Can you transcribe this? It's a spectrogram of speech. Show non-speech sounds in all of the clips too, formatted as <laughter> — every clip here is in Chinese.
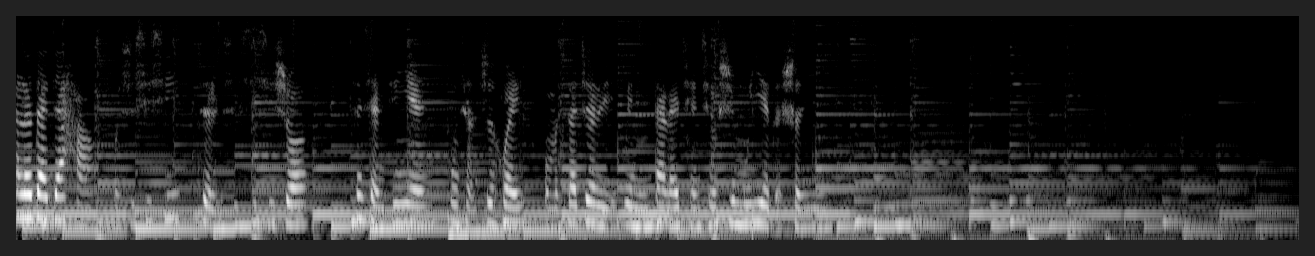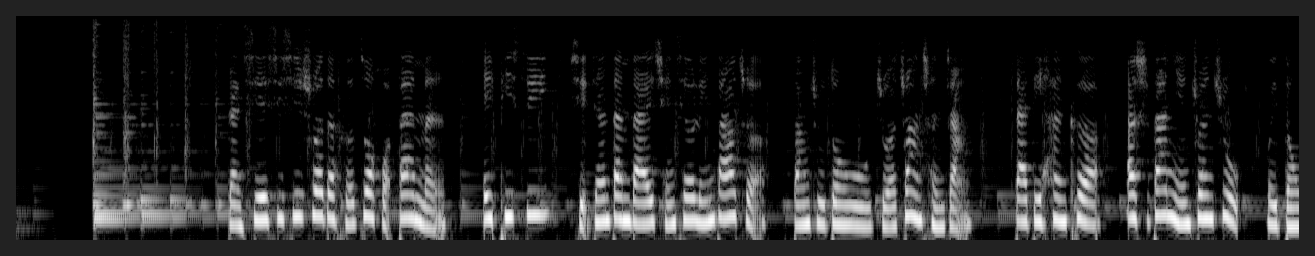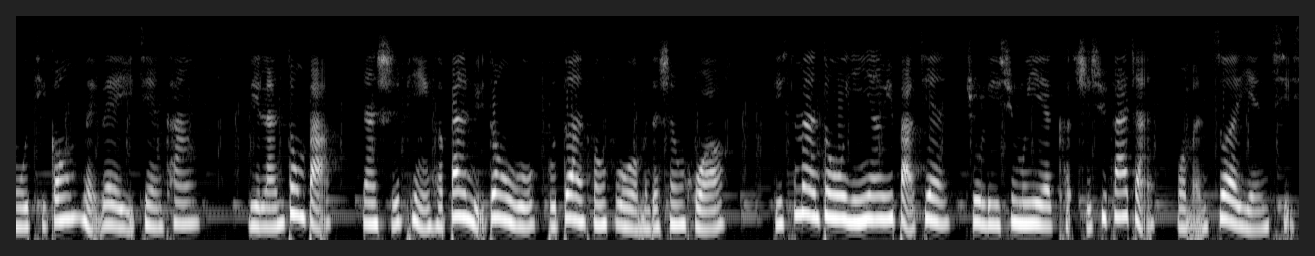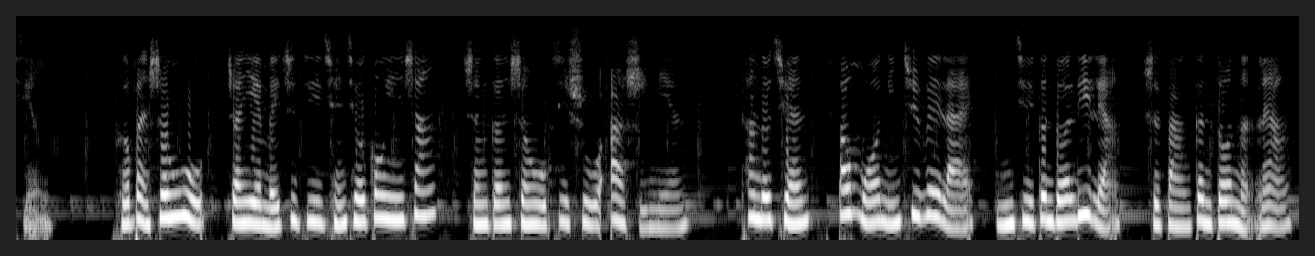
Hello，大家好，我是西西，这里是西西说，分享经验，共享智慧，我们在这里为您带来全球畜牧业的声音。感谢西西说的合作伙伴们：APC 血浆蛋白全球领导者，帮助动物茁壮成长；大地汉克二十八年专注为动物提供美味与健康；里兰动宝。让食品和伴侣动物不断丰富我们的生活。迪斯曼动物营养与保健助力畜牧业可持续发展，我们坐言起行。禾本生物专业酶制剂全球供应商，深耕生物技术二十年。康德全包膜凝聚未来，凝聚更多力量，释放更多能量。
